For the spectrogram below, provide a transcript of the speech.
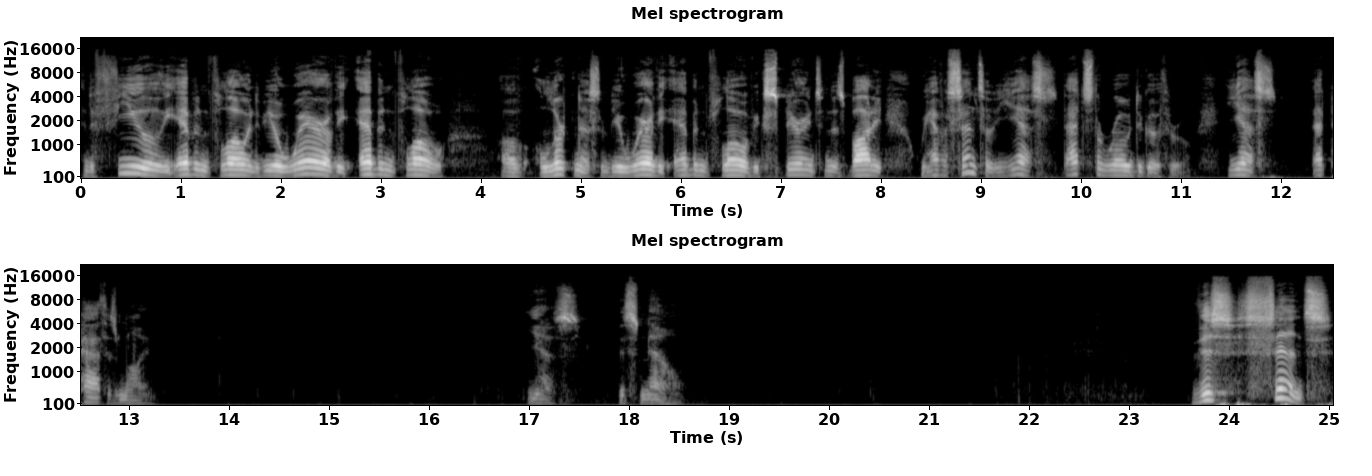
and to feel the ebb and flow and to be aware of the ebb and flow of alertness and be aware of the ebb and flow of experience in this body, we have a sense of, yes, that's the road to go through. Yes, that path is mine. Yes, it's now. This sense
